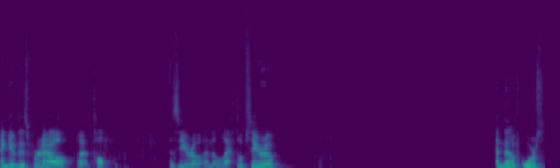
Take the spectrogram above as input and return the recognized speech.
and give this for now a top zero and a left of zero. And then of course,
